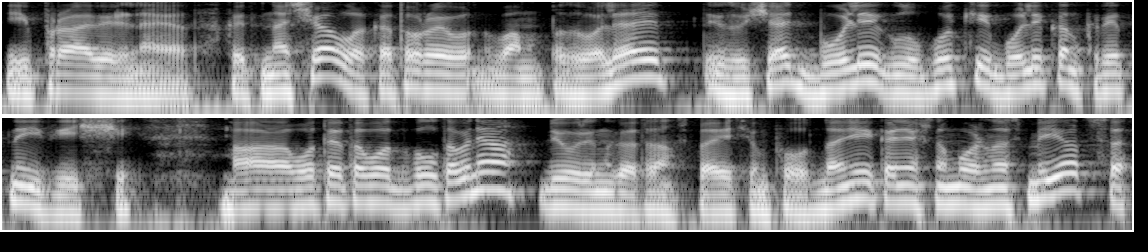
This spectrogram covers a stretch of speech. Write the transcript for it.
и правильное так сказать, начало, которое вам позволяет изучать более глубокие, более конкретные вещи. А вот эта вот болтовня Дюринга там, по этим поводам, на ней, конечно, можно смеяться,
